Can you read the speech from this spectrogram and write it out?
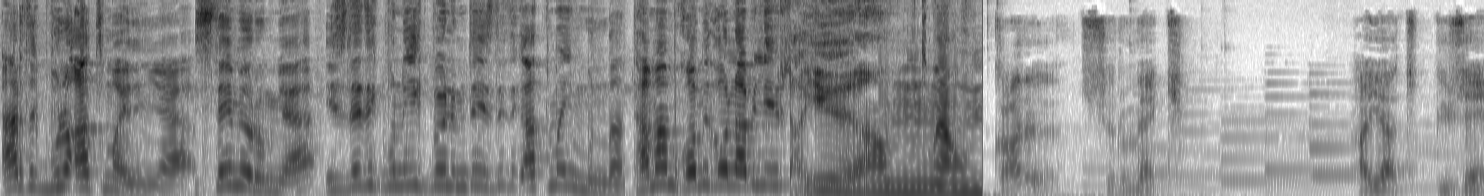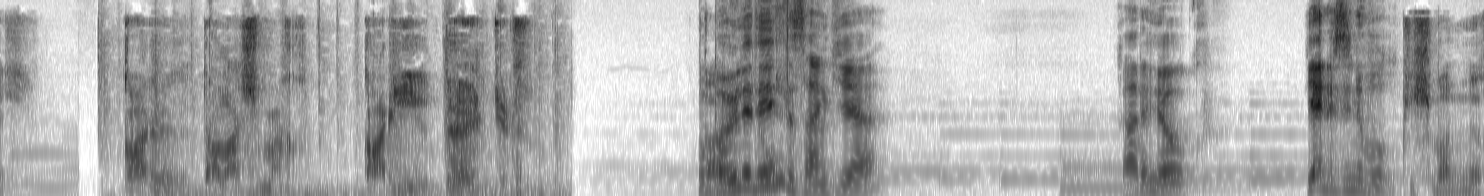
Artık bunu atmayın ya. İstemiyorum ya. İzledik bunu ilk bölümde izledik. Atmayın bundan. Tamam komik olabilir. Dayı. Karı sürmek. Hayat güzel. Karı dalaşmak. Karıyı öldür. Bu böyle değildi sanki ya. Karı yok. Yenisini bul. Pişmanlık.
